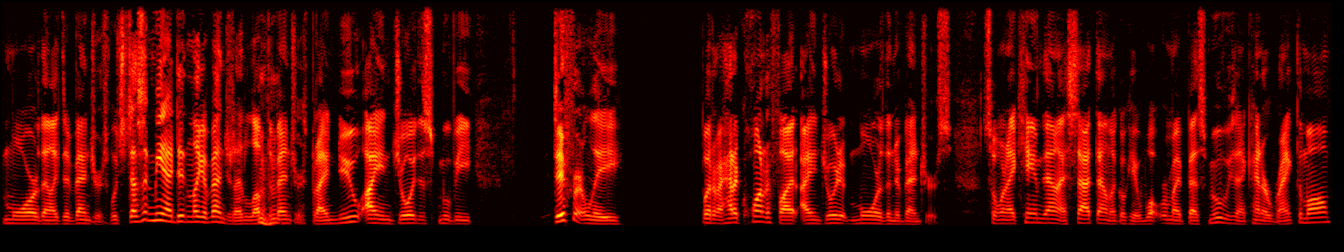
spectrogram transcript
more than I liked Avengers, which doesn't mean I didn't like Avengers. I loved mm-hmm. Avengers, but I knew I enjoyed this movie differently. But if I had to quantify it, I enjoyed it more than Avengers. So when I came down, I sat down like, okay, what were my best movies? And I kind of ranked them all,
